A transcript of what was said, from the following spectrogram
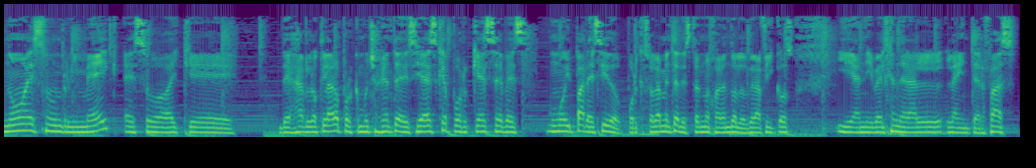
No es un remake, eso hay que dejarlo claro porque mucha gente decía es que por qué se ve muy parecido, porque solamente le están mejorando los gráficos y a nivel general la interfaz.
